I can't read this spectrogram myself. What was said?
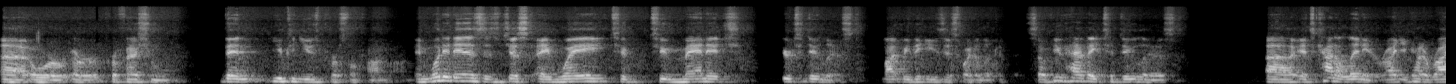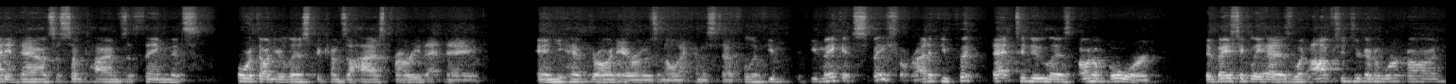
uh, or, or professional, then you can use personal Kanban. And what it is is just a way to to manage your to-do list. Might be the easiest way to look at this. So if you have a to-do list, uh, it's kind of linear, right? You've got to write it down. So sometimes the thing that's fourth on your list becomes the highest priority that day, and you have drawing arrows and all that kind of stuff. Well, if you if you make it spatial, right? If you put that to do list on a board that basically has what options you're going to work on,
